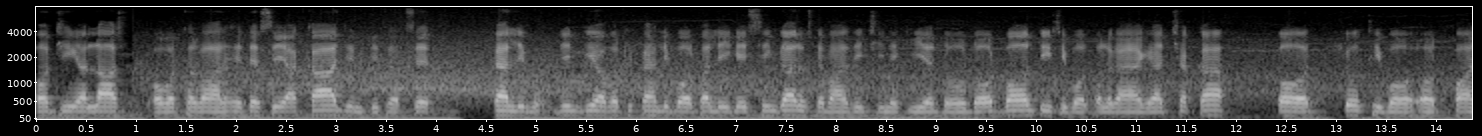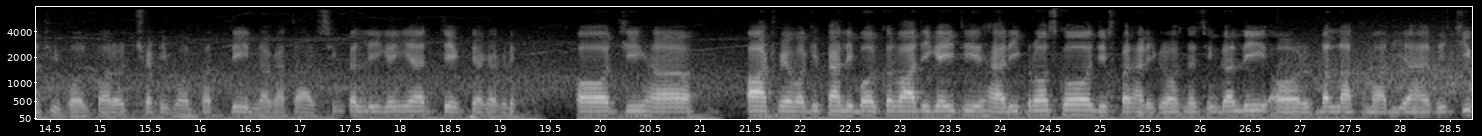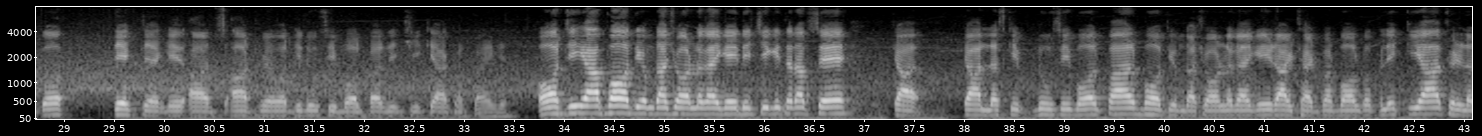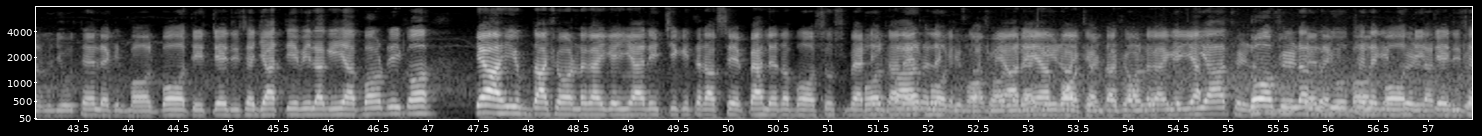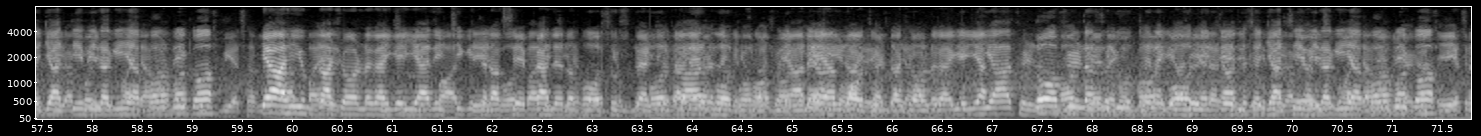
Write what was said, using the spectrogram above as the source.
और जी हाँ लास्ट ओवर करवा रहे थे सियाका, जिनकी तरफ़ से पहली जिनकी ओवर की पहली बॉल पर ली गई सिंगल उसके बाद रिची ने की है दो डॉट बॉल, तीसरी बॉल पर लगाया गया छक्का और चौथी बॉल और पांचवी बॉल पर और छठी बॉल पर तीन लगातार सिंगल ली गई हैं। देखते हैं अगले। और जी हाँ आठवें ओवर की पहली बॉल करवा दी गई थी हैरी क्रॉस को, जिस पर हैरी क्रॉस ने सिंगल ली और बल्ला थमा दिया है रिची को। देखते हैं कि आज आठवें ओवर की दूसरी बॉल पर रिची क्या कर पाएँगे। और जी हाँ बहुत ही उमदा शॉट लगाई गई रिची की तरफ़ से। चार चार्लस की दूसरी बॉल पर बहुत ही उमदा शॉट लगाई गई। राइट साइड पर बॉल को क्लिक किया फील्डर मौजूद थे, लेकिन बॉल बहुत ही तेज़ी से जाती हुई लगी है बाउंड्री को। क्या ही उमदा शॉट लगाई गई है रिची की तरफ़ से। पहले तो बहुत सुस्त बैटिंग कर रहे थे लेकिन फॉर्म में आ रहे हैं। बहुत ही उमदा शॉट लगाई गई है। दो फील्डर मौजूद थे लेकिन बहुत तेज़ी से जाती हुई लगी है बाउंड्री को। क्या ही उमदा शॉट लगाई गई है रिची की तरफ़ से। पहले तो बहुत सुस्त बैटिंग कर रहे थे लेकिन फॉर्म में आ रहे हैं बहुत ही। उमदा शॉट लगाई गई है दो फील्डर मौजूद थे लेकिन बहुत तेज़ी से जाती हुई लगी है बाउंड्री को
